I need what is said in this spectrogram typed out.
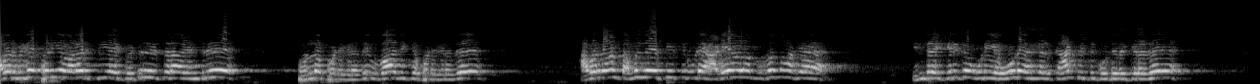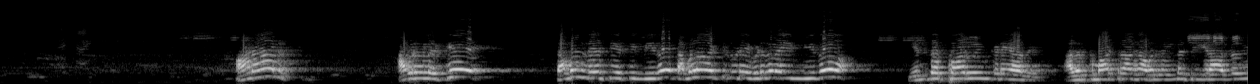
அவர் மிகப்பெரிய வளர்ச்சியை பெற்றிருக்கிறார் என்று சொல்லப்படுகிறது விவாதிக்கப்படுகிறது. அவர்தான் தமிழ் தேசியத்தினுடைய அடையாள முகமாக இன்றைக்கு இருக்கக்கூடிய ஊடகங்கள் காண்பித்துக் கொண்டிருக்கிறது. ஆனால் அவர்களுக்கு தமிழ் தேசியத்தின் மீதோ தமிழ்நாட்டினுடைய விடுதலையின் மீதோ எந்த பார்வையும் கிடையாது. அதற்கு மாற்றாக அவர்கள் என்ன செய்கிறார்கள்?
